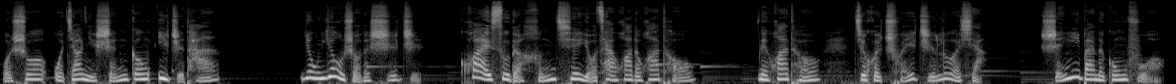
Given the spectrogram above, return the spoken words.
我说我教你神功一指弹，用右手的食指快速的横切油菜花的花头。那花头就会垂直落下，神一般的功夫哦。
